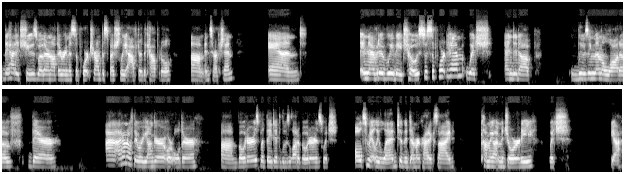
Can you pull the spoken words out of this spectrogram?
they had to choose whether or not they were going to support Trump, especially after the Capitol um, insurrection, and inevitably they chose to support him, which ended up losing them a lot of their I, I don't know if they were younger or older um, voters, but they did lose a lot of voters, which ultimately led to the Democratic side coming out majority, which yeah,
